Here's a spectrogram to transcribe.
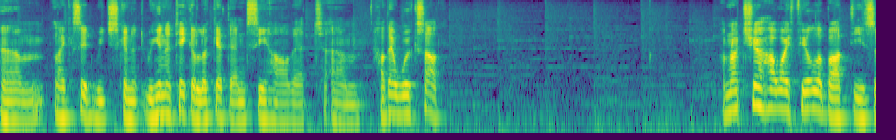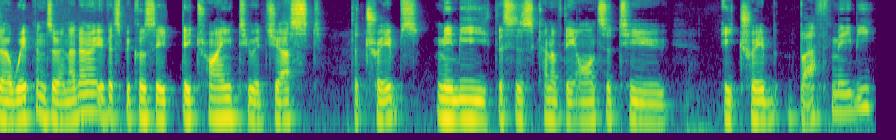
um, like I said, we're just gonna we're gonna take a look at that and see how that um, how that works out. I'm not sure how I feel about these uh, weapons, and I don't know if it's because they they're trying to adjust the trebs. Maybe this is kind of the answer to a treb buff, maybe.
